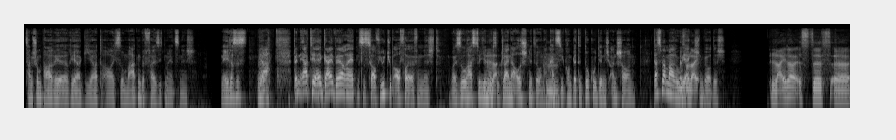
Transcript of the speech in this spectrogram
jetzt haben schon ein paar re reagiert. Aber ich, so Matenbefall sieht man jetzt nicht. Nee, das ist, ja. Ja. Wenn RTL geil wäre, hätten sie es auf YouTube auch veröffentlicht. Weil so hast du hier nur La- so kleine Ausschnitte und Mhm. kannst die komplette Doku dir nicht anschauen. Das wäre mal Also reaction-würdig. Leider ist das, äh,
